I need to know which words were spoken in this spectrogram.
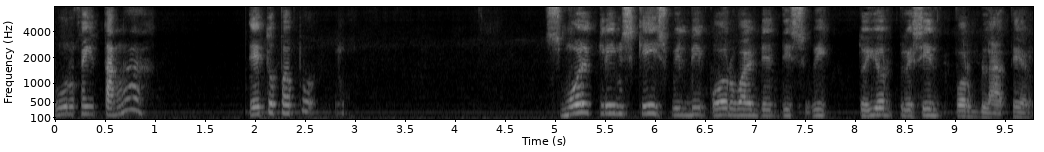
Puro kayo tanga. Ito pa po, Small claims case will be forwarded this week to your precinct for blatter.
